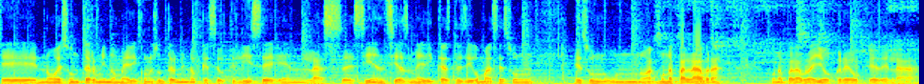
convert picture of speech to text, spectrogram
Eh, no es un término médico, no es un término que se utilice en las eh, ciencias médicas, les digo más, es, un, es una palabra, una palabra yo creo que de la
